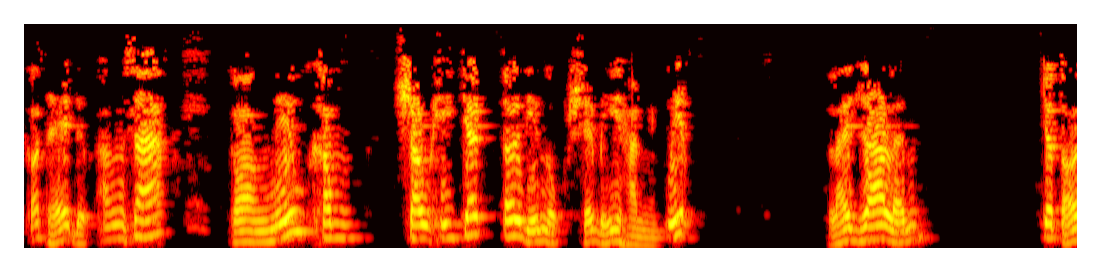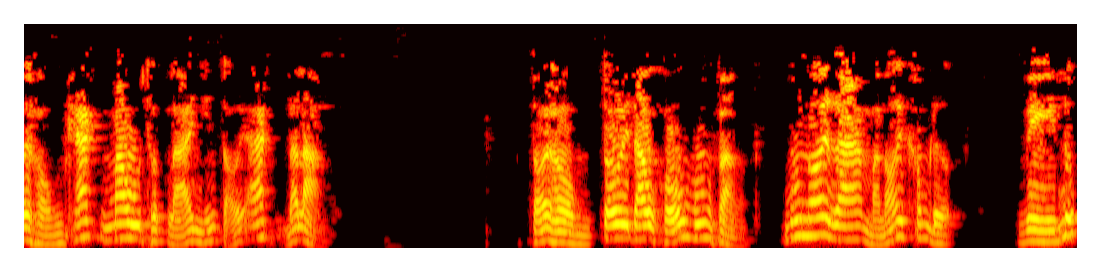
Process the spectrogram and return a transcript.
có thể được ân xá, còn nếu không sau khi chết tới địa ngục sẽ bị hành quyết. Lại ra lệnh cho tội hồn khác mau thuật lại những tội ác đã làm. Tội hồn tôi đau khổ muôn phần, muốn nói ra mà nói không được, vì lúc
